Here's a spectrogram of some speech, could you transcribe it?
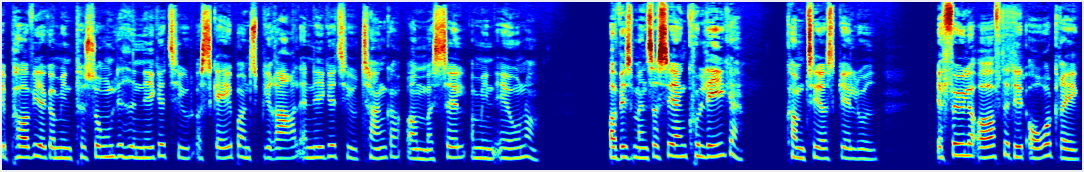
Det påvirker min personlighed negativt og skaber en spiral af negative tanker om mig selv og mine evner. Og hvis man så ser en kollega komme til at skælde ud, jeg føler ofte, det er et overgreb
